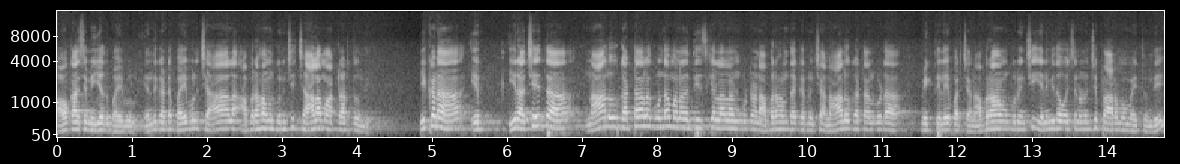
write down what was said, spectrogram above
అవకాశం ఇయ్యదు బైబుల్. ఎందుకంటే బైబుల్ చాలా అబ్రహాం గురించి చాలా మాట్లాడుతుంది. ఇక్కడ ఎప్- ఈ రచయిత నాలుగు ఘట్టాల గుండా మనల్ని తీసుకెళ్ళాలనుకుంటున్నాడు అబ్రహం దగ్గర నుంచి. ఆ నాలుగు ఘట్టాలు కూడా మీకు తెలియపరిచాను. అబ్రహం గురించి ఎనిమిదో వచనం నుంచి ప్రారంభమవుతుంది.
